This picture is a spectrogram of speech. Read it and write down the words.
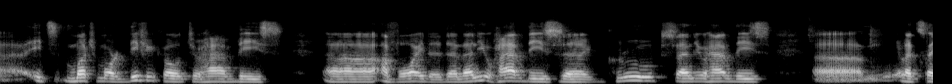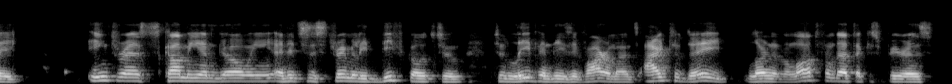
uh, it's much more difficult to have these uh, avoided and then you have these uh, groups and you have these um, let's say interests coming and going and it's extremely difficult to to live in these environments i today learned a lot from that experience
